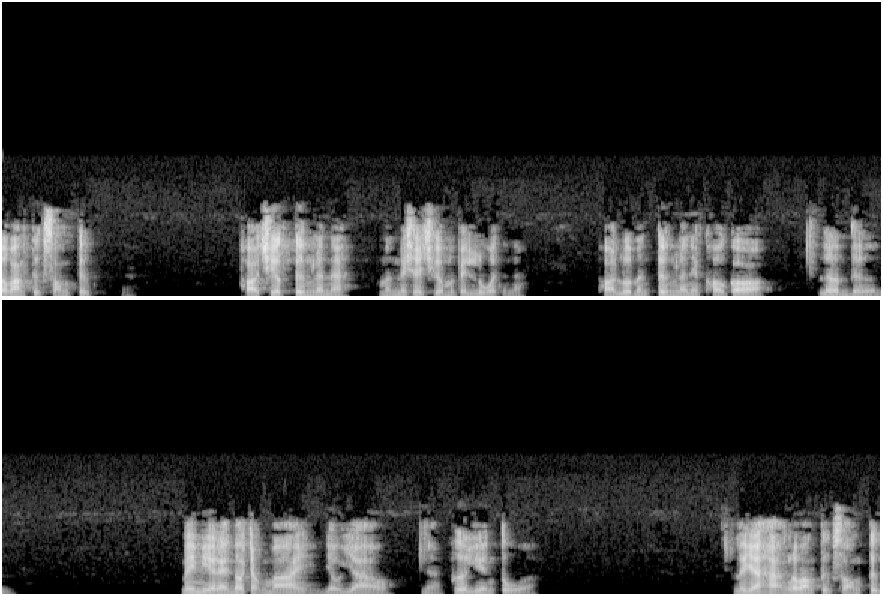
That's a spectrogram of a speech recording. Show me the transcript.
ระหว่างตึกสองตึก พอเชือกตึงแล้วนะมันไม่ใช่เชือกมันเป็นลวดนะพอลวดมันตึงแล้วเนี่ยเขาก็เริ่มเดิน ไม่มีอะไรนอกจากไม้ยาวๆนะเพื่อเลี้ยงตัว ระยะห่างระหว่างตึกสองตึก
